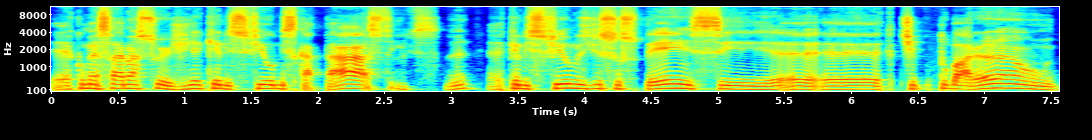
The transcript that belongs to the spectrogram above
É, começaram a surgir aqueles filmes catástrofes, né? Aqueles filmes de suspense, é, tipo Tubarão,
